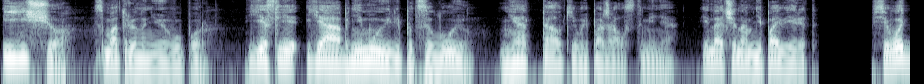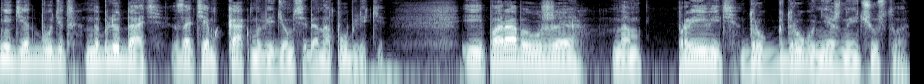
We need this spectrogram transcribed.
И еще, смотрю на нее в упор. Если я обниму или поцелую, не отталкивай, пожалуйста, меня, иначе нам не поверят. Сегодня дед будет наблюдать за тем, как мы ведем себя на публике. И пора бы уже нам проявить друг к другу нежные чувства.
